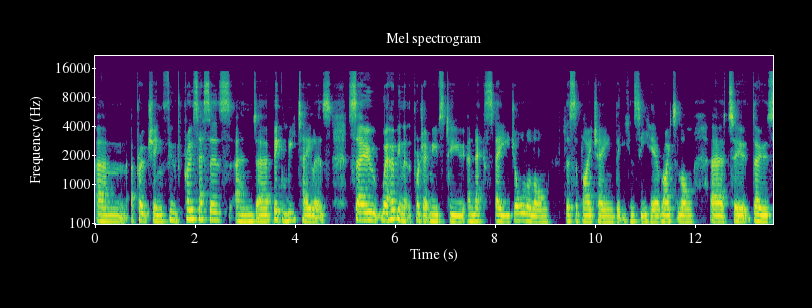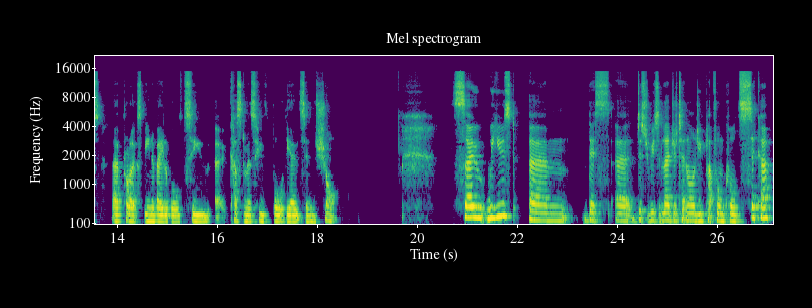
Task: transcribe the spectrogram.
um, approaching food processors and uh, big retailers. So we're hoping that the project moves to a next stage all along the supply chain that you can see here, right along uh, to those uh, products being available to uh, customers who've bought the oats in the shop. So we used um, this uh, distributed ledger technology platform called Siccar.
